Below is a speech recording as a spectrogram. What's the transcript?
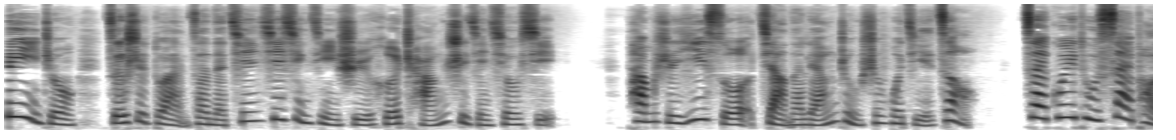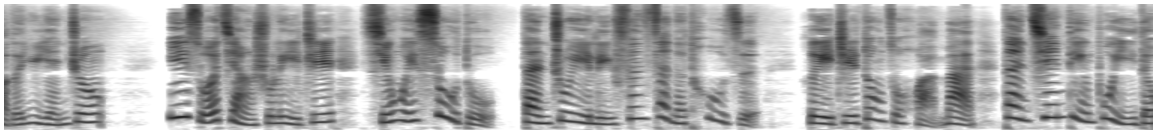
另一种则是短暂的间歇性进食和长时间休息。它们是伊索讲的两种生活节奏。在龟兔赛跑的寓言中，伊索讲述了一只行为速度。但注意力分散的兔子和一只动作缓慢但坚定不移的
